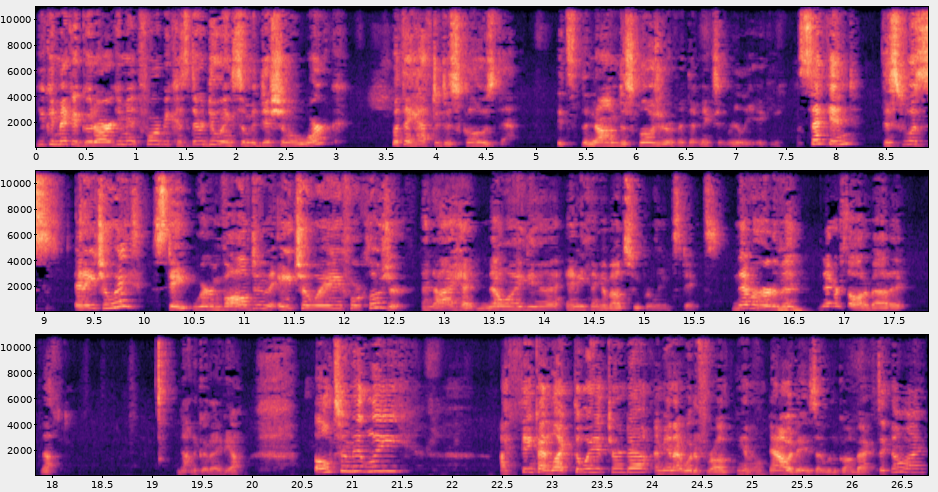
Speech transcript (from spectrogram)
you can make a good argument for because they're doing some additional work, but they have to disclose that. It's the non disclosure of it that makes it really icky. Second, this was an HOA state. We're involved in an HOA foreclosure, and I had no idea anything about super lien states. Never heard of it, never thought about it, nothing. Not a good idea. Ultimately, I think I liked the way it turned out. I mean, I would have, you know, nowadays I would have gone back and said, no, I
